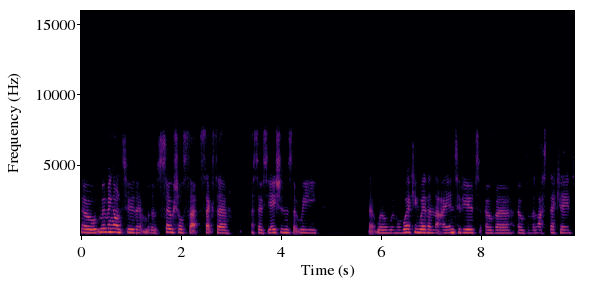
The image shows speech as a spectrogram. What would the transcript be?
So moving on to the, the social se sector associations that we that we were working with and that I interviewed over, over the last decade.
